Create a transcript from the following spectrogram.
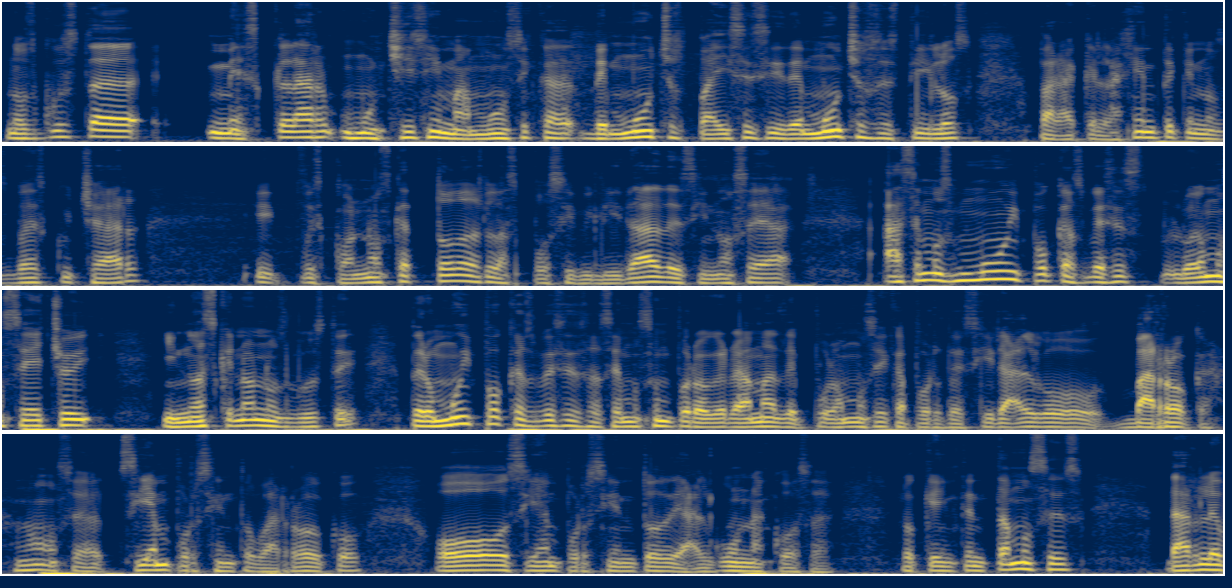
Nos gusta mezclar muchísima música de muchos países y de muchos estilos para que la gente que nos va a escuchar eh, pues conozca todas las posibilidades y no sea hacemos muy pocas veces lo hemos hecho y, no es que no nos guste pero muy pocas veces hacemos un programa de pura música por decir algo barroca no o sea 100% barroco o 100% de alguna cosa lo que intentamos es darle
